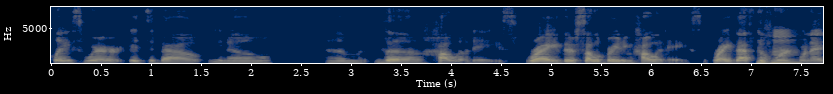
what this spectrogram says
place where it's about, you know, um, the holidays, right? They're celebrating holidays, right? That's the work. Mhm. When I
